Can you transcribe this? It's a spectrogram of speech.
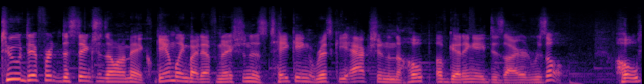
two different distinctions I want to make. Gambling, by definition, is taking risky action in the hope of getting a desired result. Hope,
